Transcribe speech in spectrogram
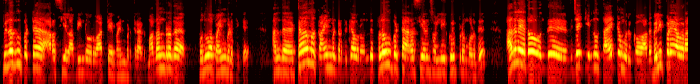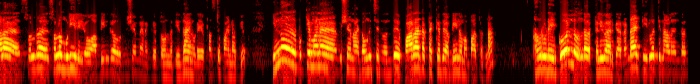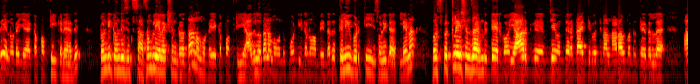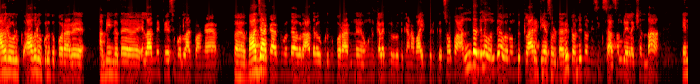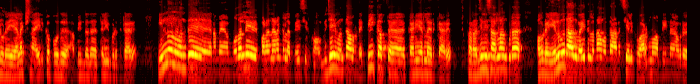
பிளவுபட்ட அரசியல் அப்படின்ற ஒரு வார்த்தையை பயன்படுத்துறாரு. மதன்றத பொதுவா பயன்படுத்திட்டு அந்த டேர்மை காயின் பண்றதுக்கு அவர் வந்து பிளவுபட்ட அரசியல்னு சொல்லி குறிப்பிடும் பொழுது அதுல ஏதோ வந்து விஜய்க்கு இன்னும் தயக்கம் இருக்கோ அதை வெளிப்படையா அவரால் சொல்ற சொல்ல முடியலையோ அப்படின்ற ஒரு விஷயம் எனக்கு தோணுது. இதுதான் என்னுடைய ஃபர்ஸ்ட் பாயிண்ட் ஆஃப் வியூ இன்னொரு முக்கியமான விஷயம் நான் கவனிச்சது வந்து பாராட்டத்தக்கது அப்படின்னு நம்ம பார்த்தோம்னா அவருடைய கோல்ல வந்து அவர் தெளிவா இருக்கார். ரெண்டாயிரத்தி இருபத்தி நாலுன்றது என்னுடைய கப் ஆஃப் டீ கிடையாது. டுவெண்ட்டி டுவெண்ட்டி சிக்ஸ் அசம்பிளி எலெக்ஷன்றது தான் நம்மளுடைய கப் ஆஃப் டீ அதுல தான் நம்ம வந்து போட்டியிடணும் அப்படின்றத தெளிவுபடுத்தி சொல்லிட்டார். இல்லைன்னா ஒரு ஸ்பெகுலேஷன்ஸா இருந்துகிட்டே இருக்கும். யாருக்கு விஜய் வந்து ரெண்டாயிரத்தி இருபத்தி நாலு நாடாளுமன்ற தேர்தலில் ஆதரவு ஆதரவு கொடுக்க போறாரு அப்படின்றத எல்லாருமே பேசு பொருளாக்குவாங்க இப்ப பாஜகவுக்கு வந்து அவர் ஆதரவு கொடுக்க போறாருன்னு ஒன்று கிளப்பி விடுறதுக்கான வாய்ப்பு இருக்கு. ஸோ அப்போ அந்த இதுல வந்து அவர் வந்து கிளாரிட்டியா சொல்லிட்டாரு. Twenty twenty six assembly election தான் என்னுடைய எலெக்ஷனா இருக்க போகுது அப்படின்றத தெளிவுபடுத்திட்டாரு. இன்னொன்று வந்து நம்ம முதல்ல பல நேரங்களில் பேசியிருக்கோம். விஜய் வந்து அவருடைய பீக் ஆஃப் த கரியர்ல இருக்காரு. இப்போ ரஜினி சார்லாம் கூட அவருடைய எழுபதாவது வயதுல தான் வந்து அரசியலுக்கு வரணும் அப்படின்னு அவர்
